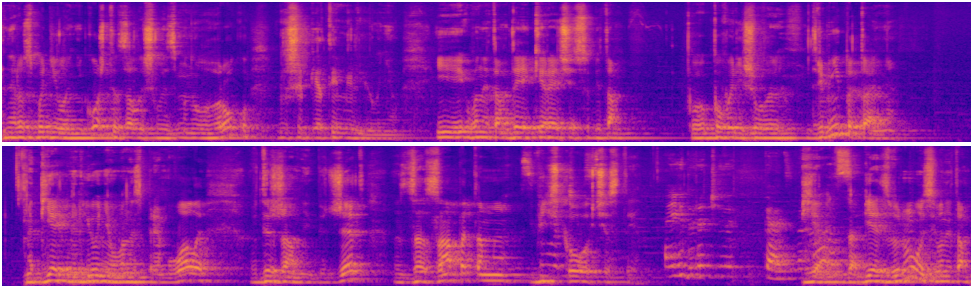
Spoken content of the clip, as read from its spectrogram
не розподілені кошти, залишили з минулого року більше 5 мільйонів. І вони там деякі речі собі там повирішували дрібні питання. 5 мільйонів вони спрямували в державний бюджет за запитами військових частин. А їх, до речі, 5 П'ять, звернулося. да, п'ять звернулося, вони там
